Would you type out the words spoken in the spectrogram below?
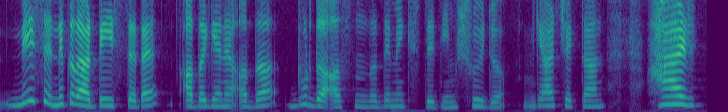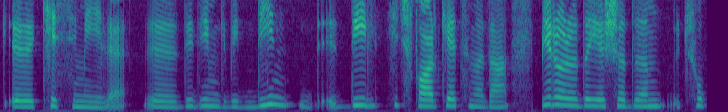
Neyse ne kadar değişse de ada gene ada. Burada aslında demek istediğim şuydu. Gerçekten her e, kesimiyle e, dediğim gibi din, e, dil hiç fark etmeden bir arada yaşadığım, çok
